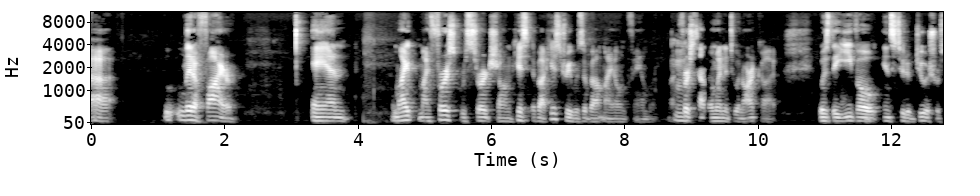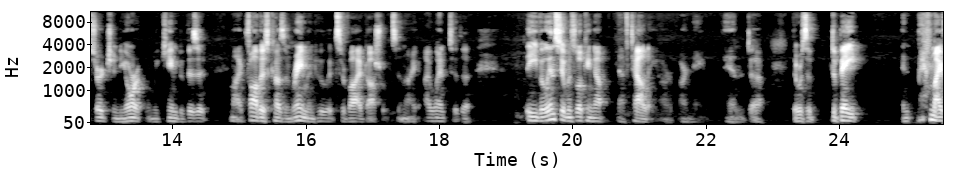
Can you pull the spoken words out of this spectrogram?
uh, lit a fire, and my my first research on his about history was about my own family. My Mm. first time I went into an archive was the YIVO Institute of Jewish Research in New York when we came to visit my father's cousin Raymond, who had survived Auschwitz, and I, I went to the the YIVO Institute was looking up Naftali, our, our name, and uh, there was a debate in my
